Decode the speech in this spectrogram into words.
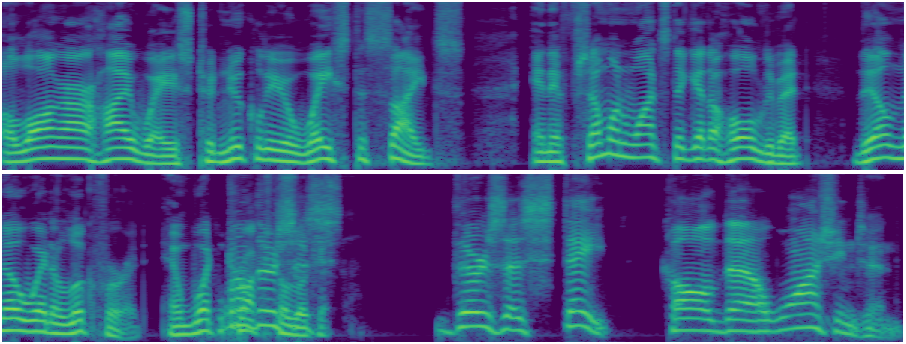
along our highways to nuclear waste sites. And if someone wants to get a hold of it, they'll know where to look for it and what well, trucks to there's a, look at. there's a state called uh, Washington.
